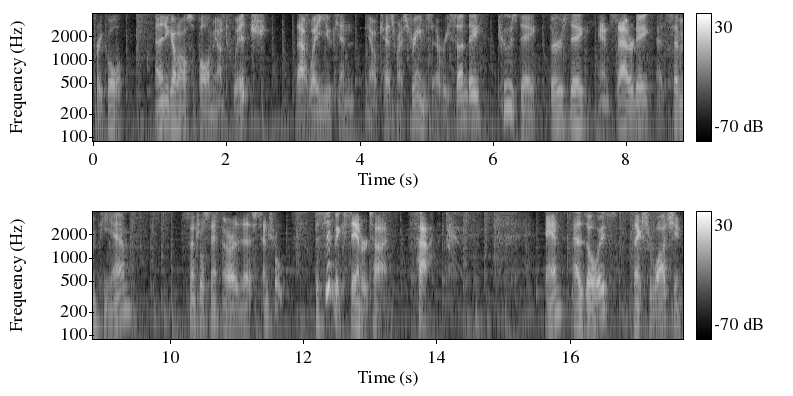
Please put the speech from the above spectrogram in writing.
Pretty cool. And then you gotta also follow me on Twitch. That way you can, you know, catch my streams every Sunday, Tuesday, Thursday, and Saturday at 7 p.m. Central or the Central Pacific Standard Time. Ha. and as always, thanks for watching.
